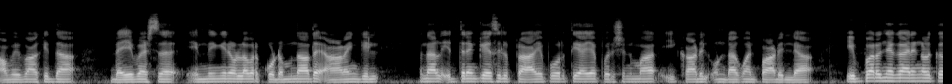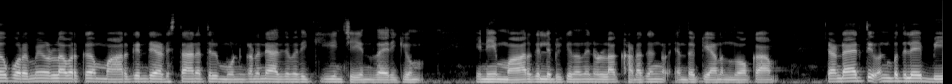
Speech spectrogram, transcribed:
അവിവാഹിത ഡൈവേഴ്സ് എന്നിങ്ങനെയുള്ളവർ കുടുംബനാഥ ആണെങ്കിൽ എന്നാൽ ഇത്തരം കേസിൽ പ്രായപൂർത്തിയായ പുരുഷന്മാർ ഈ കാർഡിൽ ഉണ്ടാകുവാൻ പാടില്ല. ഇപ്പറഞ്ഞ കാര്യങ്ങൾക്ക് പുറമേയുള്ളവർക്ക് മാർഗിന്റെ അടിസ്ഥാനത്തിൽ മുൻഗണന അനുവദിക്കുകയും ചെയ്യുന്നതായിരിക്കും. ഇനി മാർഗ് ലഭിക്കുന്നതിനുള്ള ഘടകങ്ങൾ എന്തൊക്കെയാണെന്ന് നോക്കാം. രണ്ടായിരത്തി ഒൻപതിലെ ബി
